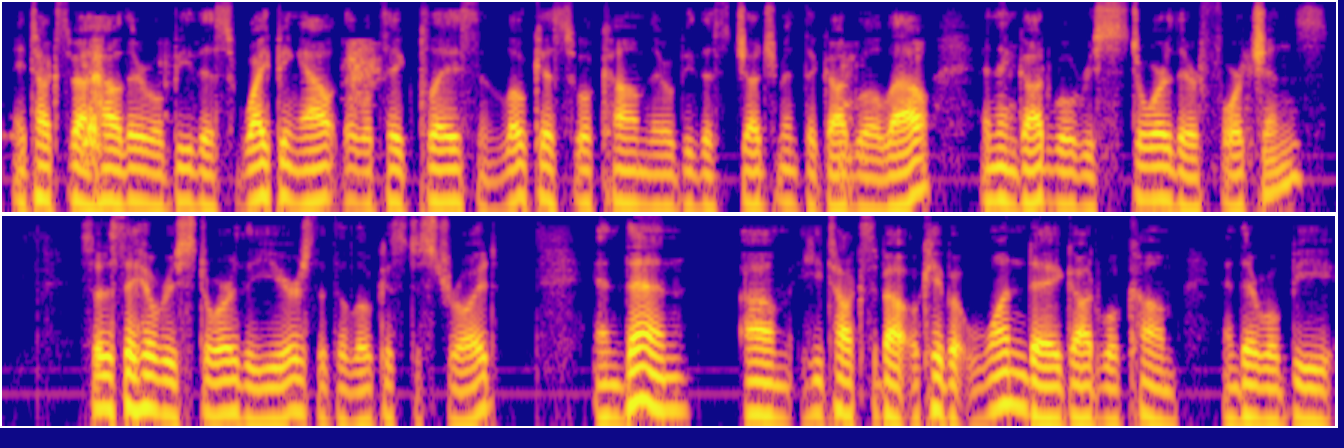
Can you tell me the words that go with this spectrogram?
And he talks about how there will be this wiping out that will take place, and locusts will come. There will be this judgment that God will allow, and then God will restore their fortunes. So to say, He'll restore the years that the locusts destroyed. And then um, he talks about okay, but one day God will come and there will be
